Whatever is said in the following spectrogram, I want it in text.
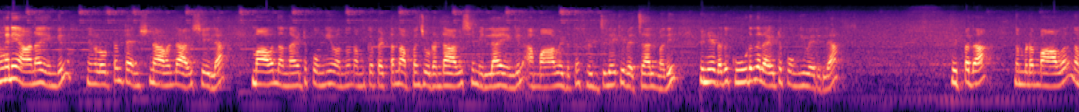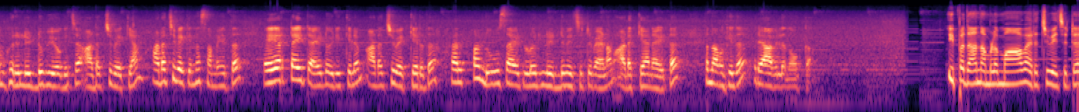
അങ്ങനെയാണ് എങ്കിൽ നിങ്ങൾ ഒട്ടും ടെൻഷൻ ആവേണ്ട ആവശ്യമില്ല. മാവ് നന്നായിട്ട് പൊങ്ങി വന്നു. നമുക്ക് പെട്ടെന്ന് അപ്പം ചുടേണ്ട ആവശ്യമില്ല എങ്കിൽ ആ മാവ് എടുത്ത് ഫ്രിഡ്ജിലേക്ക് വെച്ചാൽ മതി. പിന്നീട് അത് കൂടുതലായിട്ട് പൊങ്ങി വരില്ല. ഇപ്പോൾ ദാ നമ്മുടെ മാവ് നമുക്കൊരു ലിഡ് ഉപയോഗിച്ച് അടച്ചു വെക്കാം. അടച്ചു വെക്കുന്ന സമയത്ത് എയർ ടൈറ്റ് ആയിട്ട് ഒരിക്കലും അടച്ചു വെക്കരുത്. അല്പം ലൂസായിട്ടുള്ളൊരു ലിഡ് വെച്ചിട്ട് വേണം അടയ്ക്കാനായിട്ട്. അപ്പം നമുക്കിത് രാവിലെ നോക്കാം. ഇപ്പോൾ ദാ നമ്മൾ മാവ് അരച്ച് വെച്ചിട്ട്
